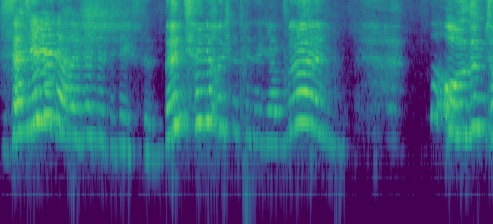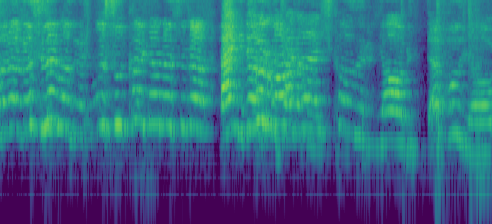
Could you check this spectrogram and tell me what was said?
Sen beni haşat edeceksin. Ben seni haşat edeceğim. ben. Oğlum sana nasıl ev alır? Nasıl kaynanasına? Ben gidiyorum Kırmızı konuşacağım. kalır ya bir defol ya.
